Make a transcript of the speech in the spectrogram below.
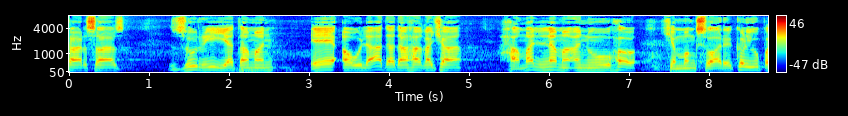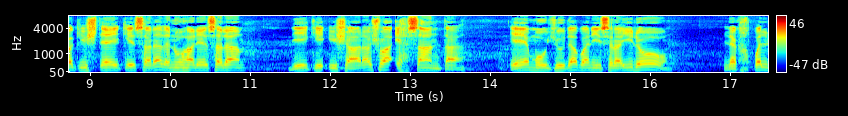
کارساز ذریه من اے اولاد د هغه چا حملنا مع نوح چې موږ سوار کړیو په کشته کې سره د نوح علی السلام دې کې اشاره شو احسان ته اے موجوده بن اسرائیلو لک خپل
